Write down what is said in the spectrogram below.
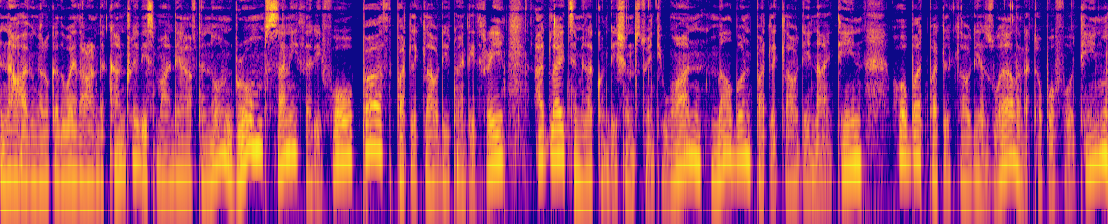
And now having a look at the weather around the country this Monday afternoon. Broome, sunny 34. Perth, partly cloudy 23. Adelaide, similar conditions 21. Melbourne, partly cloudy 19. Hobart, partly cloudy as well and a top of 14.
